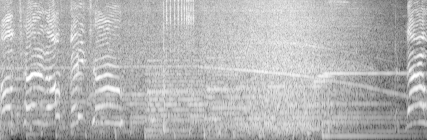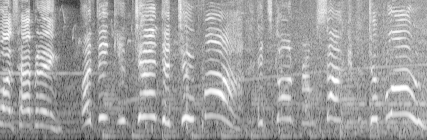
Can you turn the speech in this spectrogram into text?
I'll turn it off, me too. Now what's happening? I think you've turned it too far. It's gone from suck to blow.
